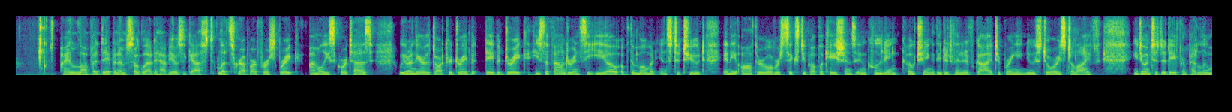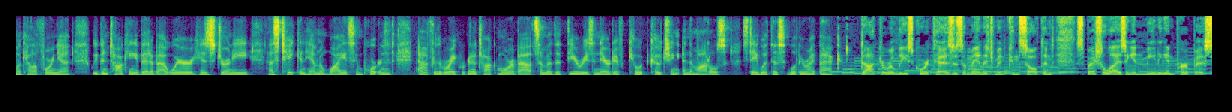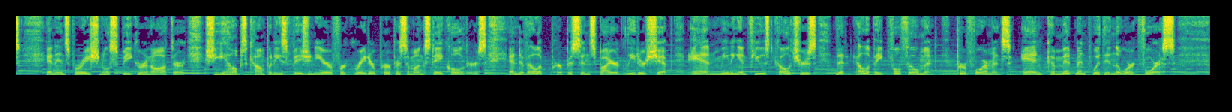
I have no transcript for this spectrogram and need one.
I love it, David. I'm so glad to have you as a guest. Let's grab our first break. I'm Elise Cortes. We are on the air with Dr. David Drake. He's the founder and CEO of the Moment Institute and the author of over 60 publications, including Coaching, the Definitive Guide to Bringing New Stories to Life. He joins us today from Petaluma, California. We've been talking a bit about where his journey has taken him and why it's important. After the break, we're going to talk more about some of the theories and narrative co- coaching and the models. Stay with us. We'll be right back. Dr. Elise Cortes is a management consultant special specializing in meaning and purpose. An inspirational speaker and author, she helps companies visioneer for greater purpose among stakeholders and develop purpose inspired leadership and meaning infused cultures that elevate fulfillment, performance, and commitment within the workforce.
